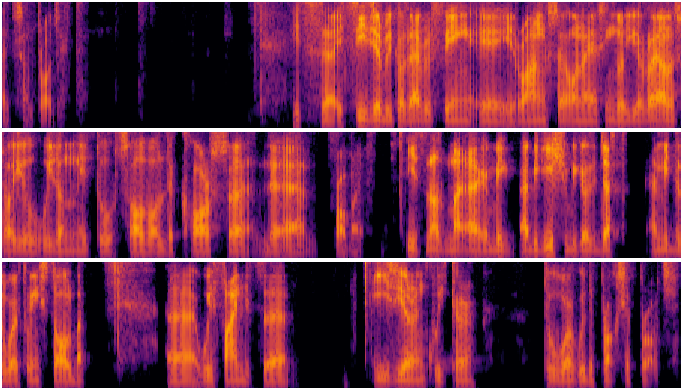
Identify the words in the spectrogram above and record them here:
Exam project. It's uh, it's easier because everything uh, runs on a single url so you we don't need to solve all the CORS uh, the problem. It's not a big a big issue because it's just a middleware to install but uh, we find it's uh, easier and quicker to work with the proxy approach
